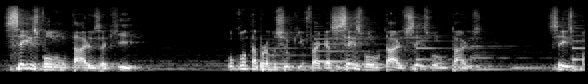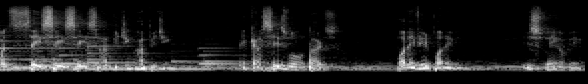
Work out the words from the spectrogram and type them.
seis voluntários aqui. Vou contar para você o que enfraquece. Seis voluntários, seis voluntários. Seis, pode, seis, seis, seis, rapidinho, rapidinho. Vem cá, seis voluntários. Podem vir, podem vir. Isso, venham, venham.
